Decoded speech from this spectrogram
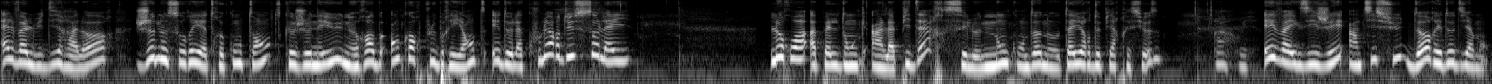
elle va lui dire alors Je ne saurais être contente que je n'ai eu une robe encore plus brillante et de la couleur du soleil. Le roi appelle donc un lapidaire, c'est le nom qu'on donne aux tailleurs de pierres précieuses, Ah oui. et va exiger un tissu d'or et de diamants.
